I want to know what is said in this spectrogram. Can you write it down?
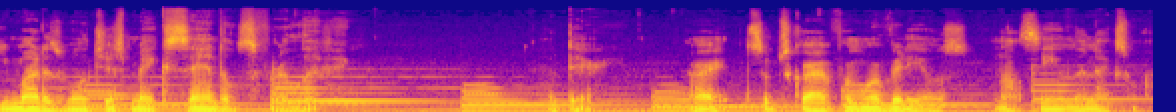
you might as well just make sandals for a living. How dare you? Alright, subscribe for more videos, and I'll see you in the next one.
